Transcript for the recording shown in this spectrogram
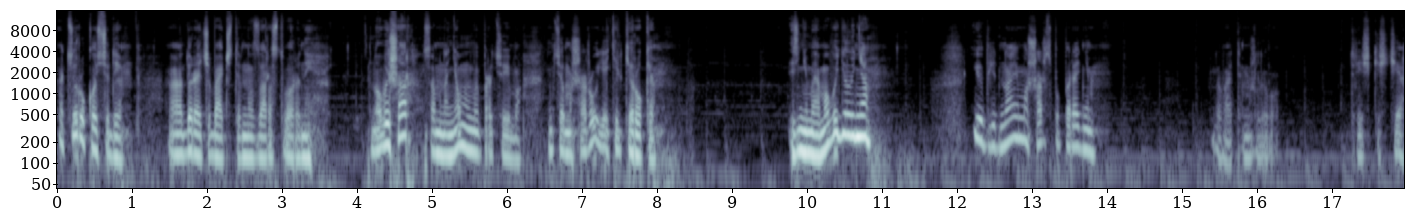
А цю руку сюди. Е, До речі, бачите, в нас зараз створений новий шар. Саме на ньому ми працюємо. На цьому шару є тільки руки. Знімемо виділення і об'єднаємо шар з попереднім. Давайте, можливо, трішки ще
